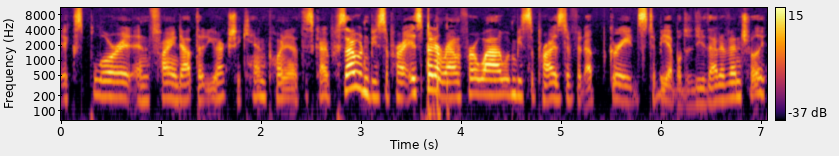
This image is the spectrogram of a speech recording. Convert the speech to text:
explore it and find out that you actually can point it at the sky, because I wouldn't be surprised. It's been around for a while. I wouldn't be surprised if it upgrades to be able to do that eventually,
